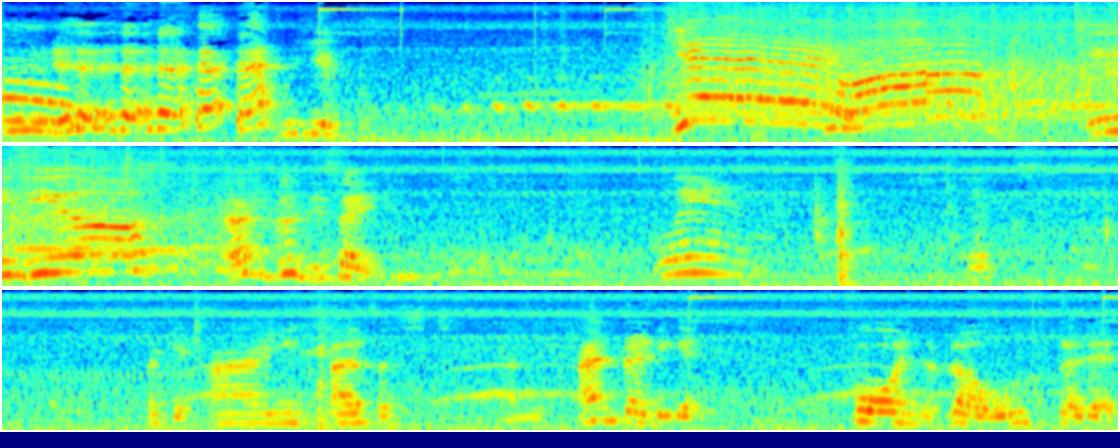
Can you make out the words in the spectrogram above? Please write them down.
Over here. Yay! Easy. Let's go this side. Win. Okay, you, I'll first. I'm, I'm trying to get four in a row like that.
